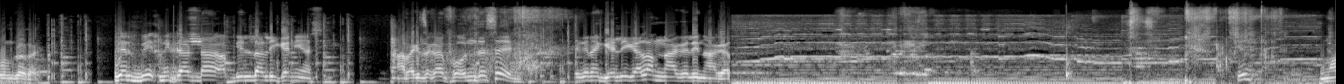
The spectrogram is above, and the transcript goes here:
কোন জায়গায়? মিটারটা বিলটা লিখে নিয়ে আসি। আর এক জায়গায় ফোন দিছে সেখানে গেলি গেলাম, না গেলি না গেল না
